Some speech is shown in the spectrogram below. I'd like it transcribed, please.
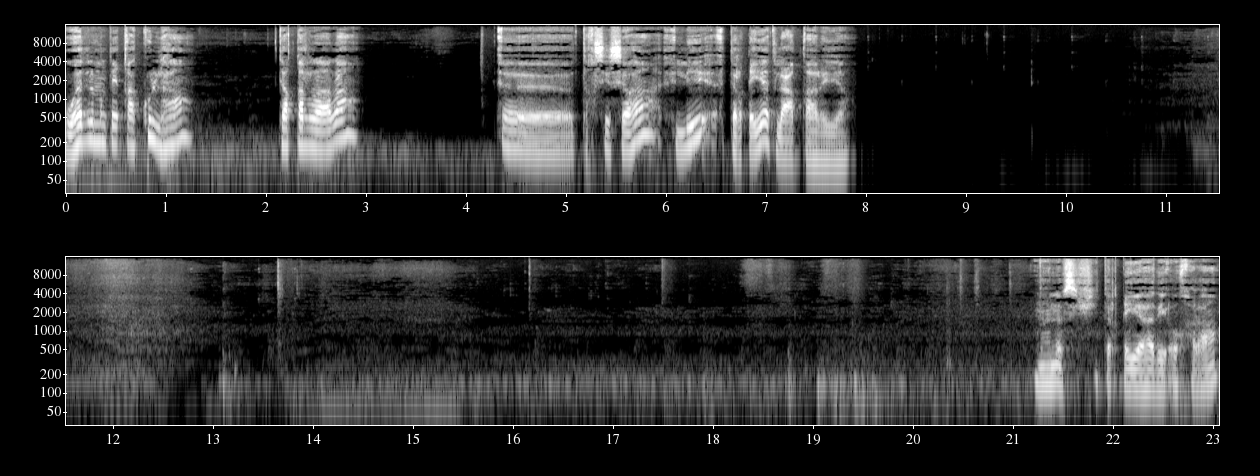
وهذه المنطقة كلها تقرر آه، تخصيصها للترقيات العقارية. نفس الشيء ترقية هذه أخرى.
